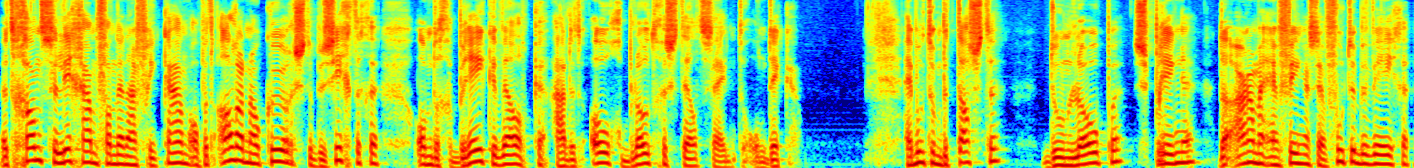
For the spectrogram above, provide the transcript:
het ganse lichaam van den Afrikaan op het allernauwkeurigste bezichtigen om de gebreken welke aan het oog blootgesteld zijn te ontdekken. Hij moet hem betasten, doen lopen, springen, de armen en vingers en voeten bewegen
